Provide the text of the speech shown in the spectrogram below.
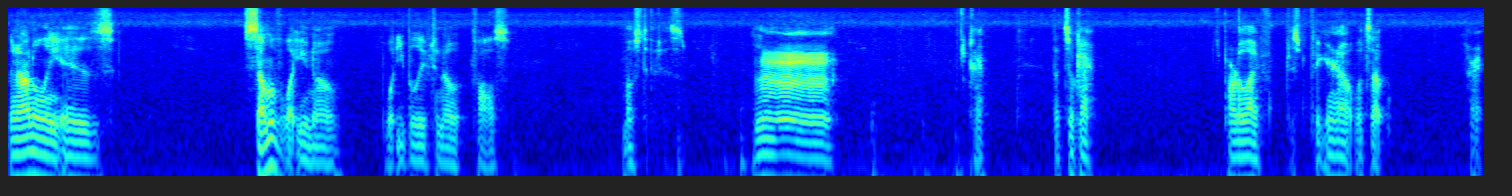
then not only is some of what you know, what you believe to know, false, most of it is. Mm. That's okay. It's part of life, just figuring out what's up. All right,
